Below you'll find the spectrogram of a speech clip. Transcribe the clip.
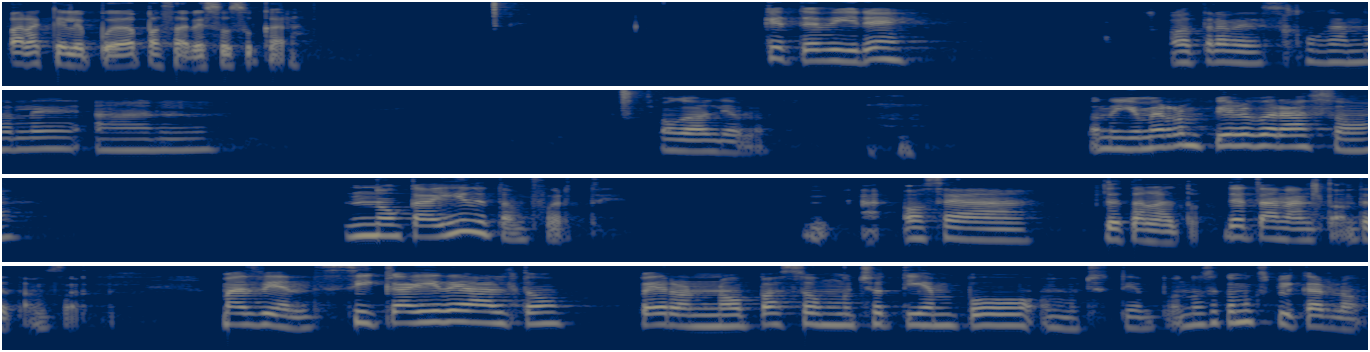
para que le pueda pasar eso a su cara. ¿Qué te diré? Otra vez, jugándole al... Hogado al diablo. Cuando yo me rompí el brazo, no caí de tan fuerte. O sea... De tan alto. De tan alto, de tan fuerte. Más bien, sí caí de alto, pero no pasó mucho tiempo, mucho tiempo, no sé cómo explicarlo.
